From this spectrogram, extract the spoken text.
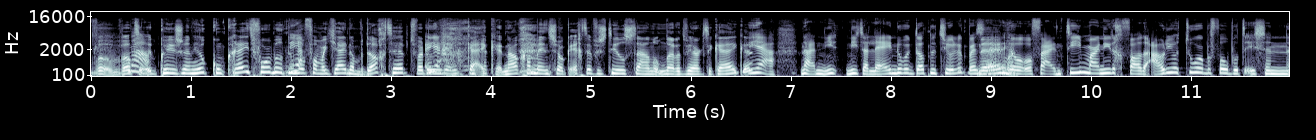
Wa- Wat, Nou. kun je een heel concreet voorbeeld noemen Ja. van wat jij dan bedacht hebt, waardoor je denkt, kijk, nou gaan mensen ook echt even stilstaan om naar het werk te kijken? Ja, nou niet, niet alleen doe ik dat natuurlijk. Zijn Nee, een maar- heel fijn team. Maar in ieder geval de audiotour bijvoorbeeld is, een,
